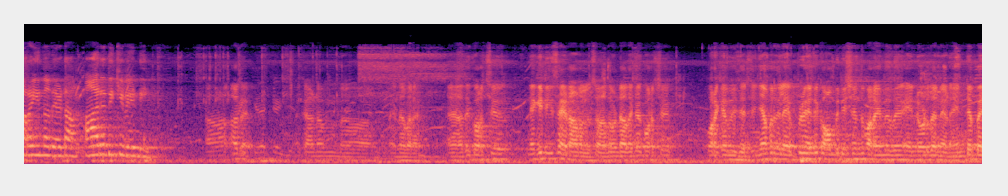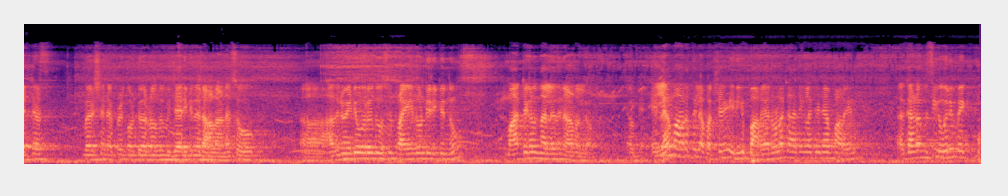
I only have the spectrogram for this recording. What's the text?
പറയുന്നത് കേട്ടാ ആരതിക്ക് വേണ്ടി. അതെ. കാരണം എന്താ പറയാ അത് കുറച്ച് നെഗറ്റീവ് സൈഡ് ആണല്ലോ. സോ അതുകൊണ്ട് അതൊക്കെ കുറച്ച് കുറയ്ക്കാന്ന് വിചാരിച്ചു. ഞാൻ പറഞ്ഞില്ല എപ്പോഴും എന്റെ കോമ്പറ്റീഷൻ എന്ന് പറയുന്നത് എന്നോട് തന്നെയാണ്. എന്റെ ബെറ്റർ വേർഷൻ എപ്പോഴും കൊണ്ടുവരണമെന്ന് വിചാരിക്കുന്ന ഒരാളാണ്. സോ അതിനുവേണ്ടി ഓരോ ദിവസം ട്രൈ ചെയ്തുകൊണ്ടിരിക്കുന്നു. മാറ്റങ്ങൾ നല്ലതിനാണല്ലോ. ഓക്കെ എല്ലാം മാറത്തില്ല. പക്ഷേ എനിക്ക് പറയാനുള്ള കാര്യങ്ങളൊക്കെ ഞാൻ പറയും. കാരണം ഒരു വ്യക്തി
